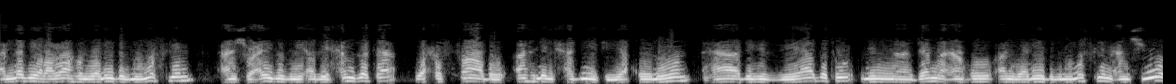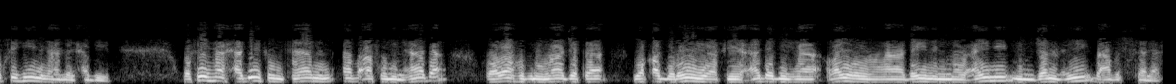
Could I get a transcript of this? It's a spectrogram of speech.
الذي رواه الوليد بن مسلم عن شعيب بن أبي حمزة وحفاظ أهل الحديث يقولون هذه الزيادة مما جمعه الوليد بن مسلم عن شيوخه من أهل الحديث. وفيها حديث ثان أضعف من هذا رواه ابن ماجة وقد روي في عددها غير هذين النوعين من جمع بعض السلف.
